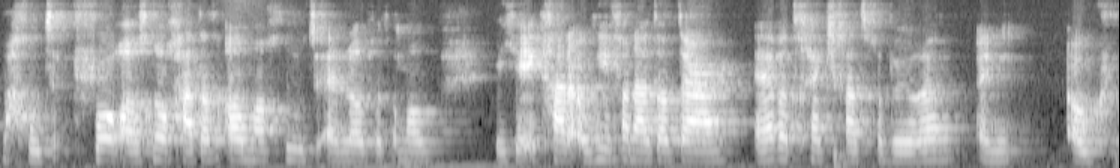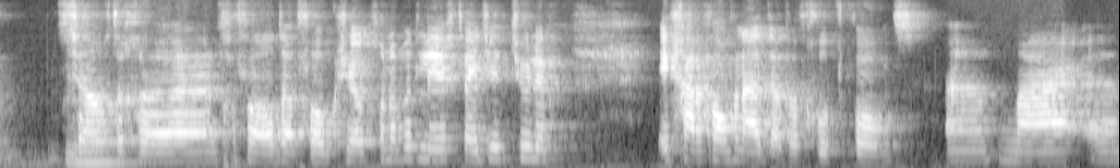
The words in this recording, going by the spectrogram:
maar goed, vooralsnog gaat dat allemaal goed en loopt dat allemaal. Weet je, ik ga er ook niet vanuit dat daar hè, wat geks gaat gebeuren. En ook hetzelfde ge- geval, dan focus je ook gewoon op het licht. Weet je, natuurlijk, ik ga er gewoon vanuit dat het goed komt. Ehm, maar ehm,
